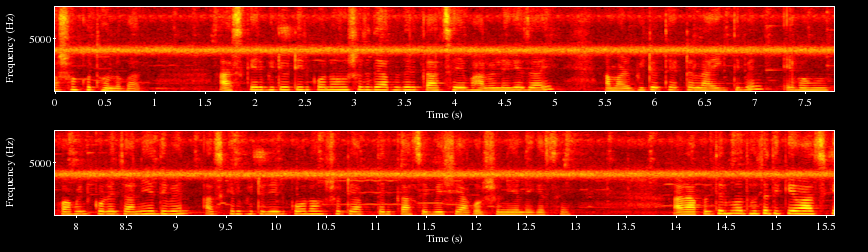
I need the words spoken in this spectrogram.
অসংখ্য ধন্যবাদ। আজকের ভিডিওটির কোনো অংশ যদি আপনাদের কাছে ভালো লেগে যায় আমার ভিডিওতে একটা লাইক দিবেন এবং কমেন্ট করে জানিয়ে দিবেন আজকের ভিডিওটির কোন অংশটি আপনাদের কাছে বেশি আকর্ষণীয় লেগেছে। আর আপনাদের মধ্যে যদি কেউ আজকে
